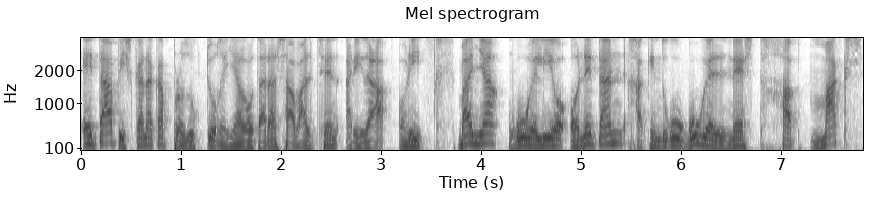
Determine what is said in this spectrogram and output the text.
eta pizkanaka produktu gehiagotara zabaltzen ari da hori. Baina Google.io honetan jakin dugu Google Nest Hub Max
